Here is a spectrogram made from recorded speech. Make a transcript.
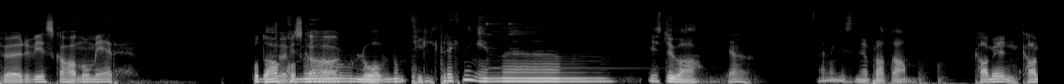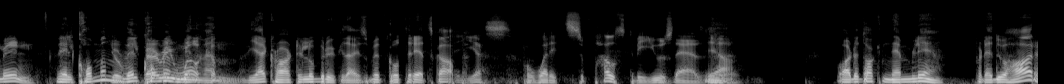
før vi skal ha noe mer. Og da kommer jo ha- loven om tiltrekning inn uh, i stua. Ja. Det er lenge siden vi har prata om. Come in, come in. Velkommen, You're velkommen, min venn. Vi er klar til å bruke deg som et godt redskap. Yes, for what it's supposed to be used as. Ja. Og er du takknemlig for det du har,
